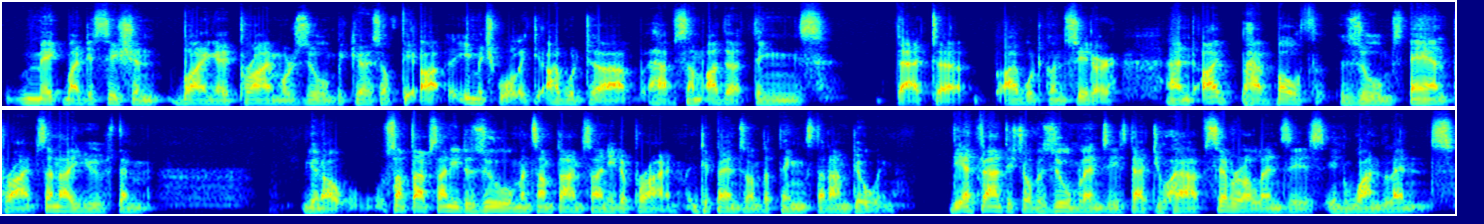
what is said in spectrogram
make my decision buying a prime or zoom because of the uh, image quality. I would uh, have some other things that uh, I would consider. And I have both zooms and primes, and I use them. You know, sometimes I need a zoom and sometimes I need a prime. It depends on the things that I'm doing. The advantage of a zoom lens is that you have several lenses in one lens.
